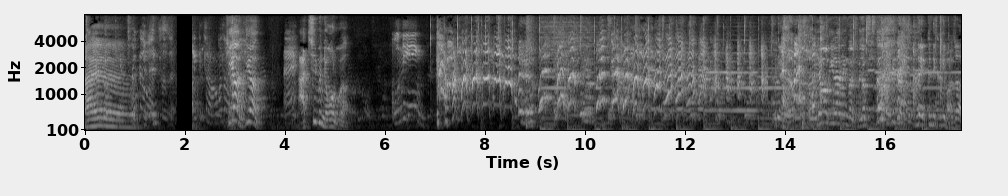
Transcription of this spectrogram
아유 잠깐만. 희연 희연 에? 아침은 영어로 뭐야? 모닝. 그래. 저녁이라는 걸 저녁 식사라고 생각해 근데 근데 그게 맞아.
